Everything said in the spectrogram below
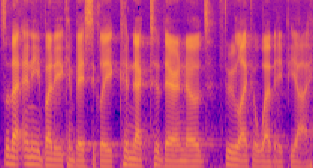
so that anybody can basically connect to their nodes through like a web API.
